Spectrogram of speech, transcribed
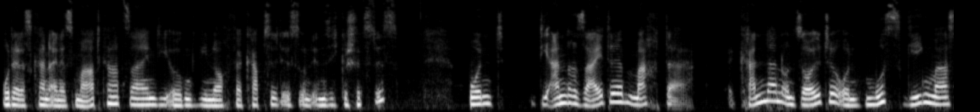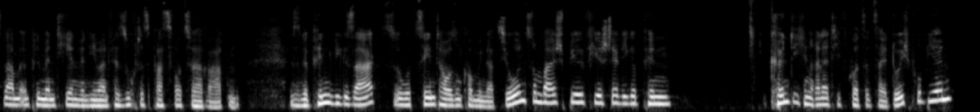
oder das kann eine Smartcard sein, die irgendwie noch verkapselt ist und in sich geschützt ist. Und die andere Seite macht da kann dann und sollte und muss Gegenmaßnahmen implementieren, wenn jemand versucht, das Passwort zu erraten. Also eine PIN, wie gesagt, so 10.000 Kombinationen zum Beispiel, vierstellige PIN, könnte ich in relativ kurzer Zeit durchprobieren.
